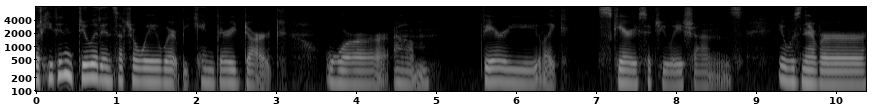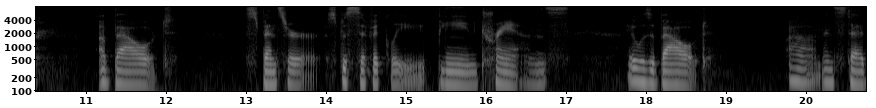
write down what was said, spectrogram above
but he didn't do it in such a way where it became very dark or um, very like scary situations. It was never about Spencer specifically being trans. It was about um, instead,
